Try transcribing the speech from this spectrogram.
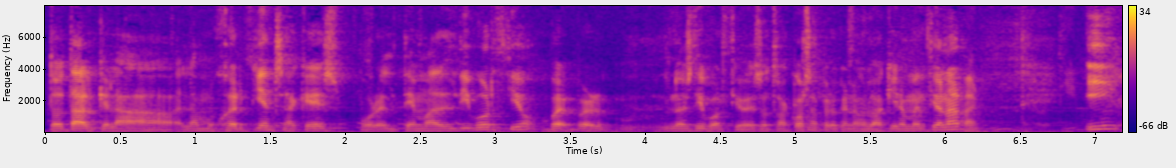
Total, que la, la mujer piensa que es por el tema del divorcio. Bueno, pero no es divorcio, es otra cosa, pero que no la quiero mencionar. Bueno. Y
